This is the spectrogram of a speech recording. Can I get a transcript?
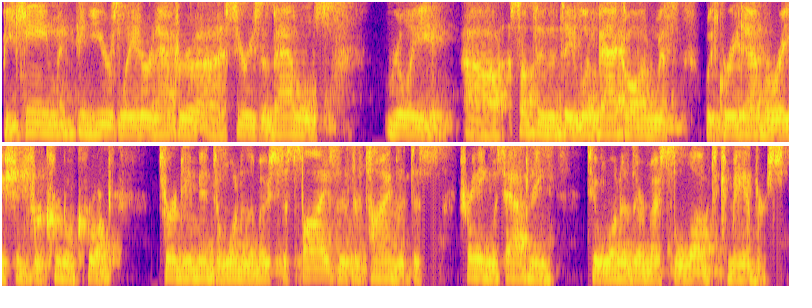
became in years later and after a, a series of battles really uh, something that they look back on with, with great admiration for Colonel Crook, turned him into one of the most despised at the time that this training was happening to one of their most beloved commanders.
